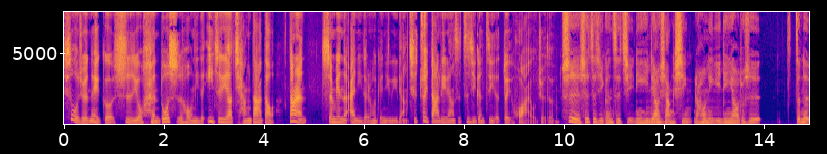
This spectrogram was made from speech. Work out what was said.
其实我觉得那个是有很多时候，你的意志力要强大到，当然身边的爱你的人会给你力量。其实最大力量是自己跟自己的对话。我觉得是是自己跟自己，你一定要相信，然后你一定要就是真的。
